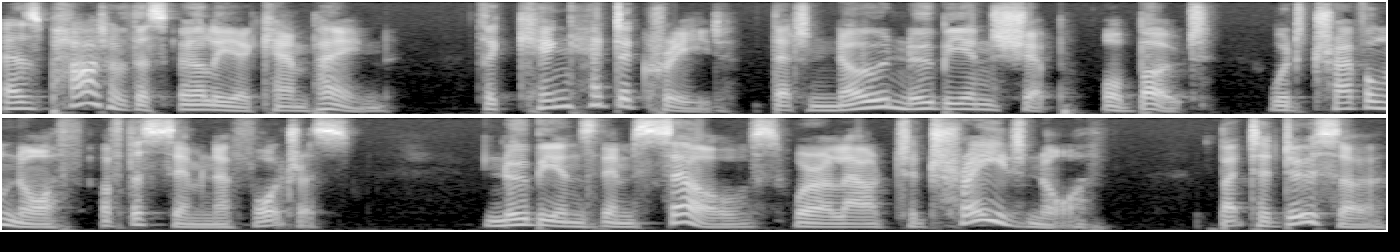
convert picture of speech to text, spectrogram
As part of this earlier campaign, the king had decreed that no Nubian ship or boat would travel north of the Semna fortress. Nubians themselves were allowed to trade north, but to do so,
